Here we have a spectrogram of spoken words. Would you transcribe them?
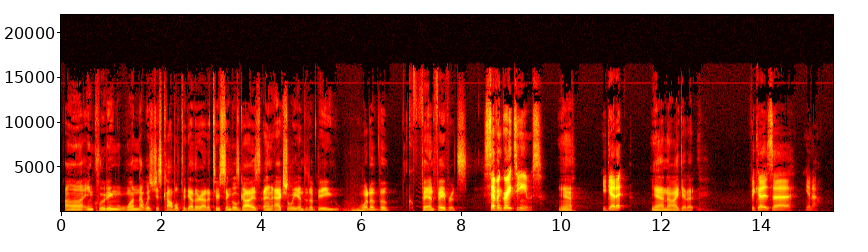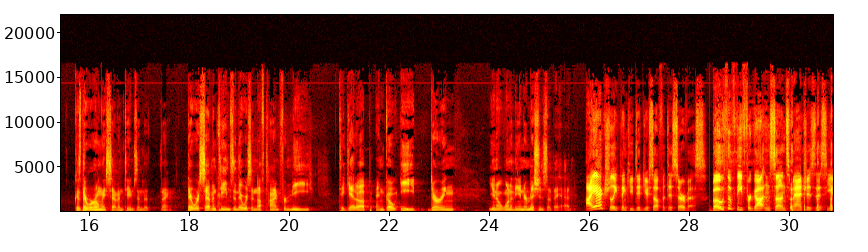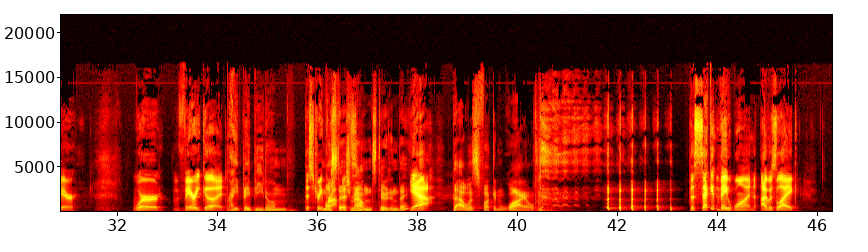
Uh, including one that was just cobbled together out of two singles guys and actually ended up being one of the fan favorites. Seven great teams. Yeah. You get it? Yeah, no, I get it. Because, uh, you know. Because there were only seven teams in the thing. There were seven teams, and there was enough time for me to get up and go eat during, you know, one of the intermissions that they had. I actually think you did yourself a disservice. Both of the Forgotten Sons matches this year were very good. Right, they beat um The Street Mustache Profits. Mountains too, didn't they? Yeah. That was fucking wild. The second they won, I was like,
